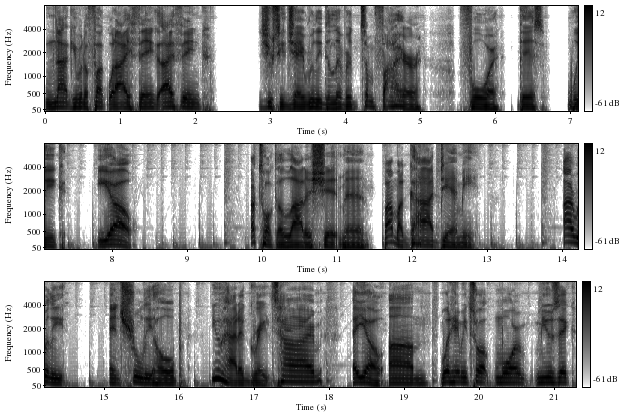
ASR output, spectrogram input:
not giving a fuck what I think. I think Juicy J really delivered some fire for this week. Yo, I talked a lot of shit, man. By my goddamn me. I really and truly hope you had a great time. Hey yo, um, want to hear me talk more music?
